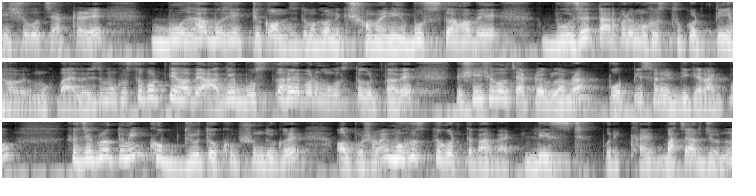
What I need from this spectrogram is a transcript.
যে সকল চ্যাপ্টারে বুঝাবুঝি একটু কম, যে তোমাকে অনেক সময় নিয়ে বুঝতে হবে, বুঝে তারপরে মুখস্থ করতেই হবে। মুখ বায়োলজি মুখস্থ করতেই হবে, আগে বুঝতে হবে, পর মুখস্থ করতে হবে। তো সেই সকল চ্যাপ্টারগুলো আমরা পিছনের দিকে রাখব। তো যেগুলো তুমি খুব দ্রুত, খুব সুন্দর করে অল্প সময় মুখস্থ করতে পারবে অ্যাট লিস্ট পরীক্ষায় বাঁচার জন্য।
